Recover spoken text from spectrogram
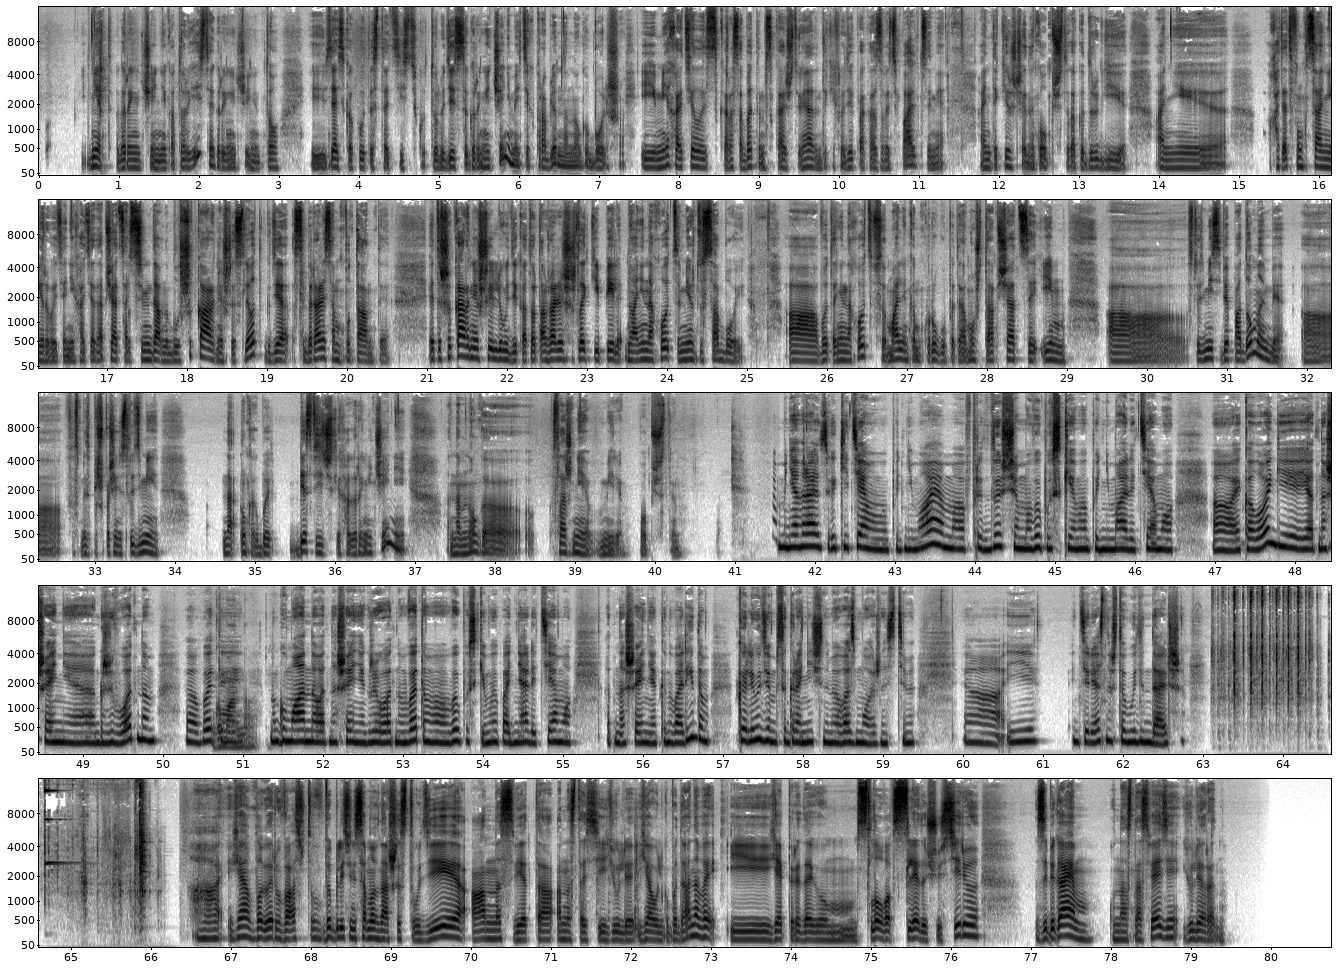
нет ограничений, которые есть ограничения, то и взять какую-то статистику, то людей с ограничениями этих проблем намного больше. И мне хотелось как раз об этом сказать, что не надо таких людей показывать пальцами. Они такие же члены общества, как и другие. Они хотят функционировать, они хотят общаться. Совсем недавно был шикарнейший слет, где собирались ампутанты. Это шикарнейшие люди, которые там жали шашлыки и пели, но они находятся между собой. А, вот они находятся в своем маленьком кругу, потому что общаться им а, с людьми себе подобными, а, в смысле, прошу прощения, с людьми, ну, как бы без физических ограничений, намного сложнее в мире, в обществе. Мне нравится, какие темы мы поднимаем. В предыдущем выпуске мы поднимали тему а, экологии и отношения к животным. Э, в этой... Гуманного. Гуманного отношения к животным. В этом выпуске мы подняли тему отношения к инвалидам, к людям с ограниченными возможностями. А, и интересно, что будет дальше. А, я благодарю вас, что вы были сегодня со мной в нашей студии. Анна, Света, Анастасия, Юлия, я Ольга Буданова. И я передаю слово в следующую серию. Забегаем. У нас на связи Юлия Рен.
